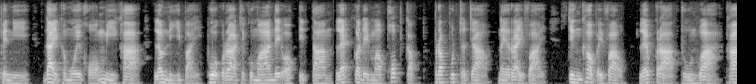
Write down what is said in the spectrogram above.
เพณีได้ขโมยของมีค่าแล้วหนีไป พวกราชกุมารได้ออกติดตาม และก็ได้มาพบกับพระพุทธเจ้าในไร่ฝ้าย จึงเข้าไปเฝ้า แล้วกราบทูลว่า ข้า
